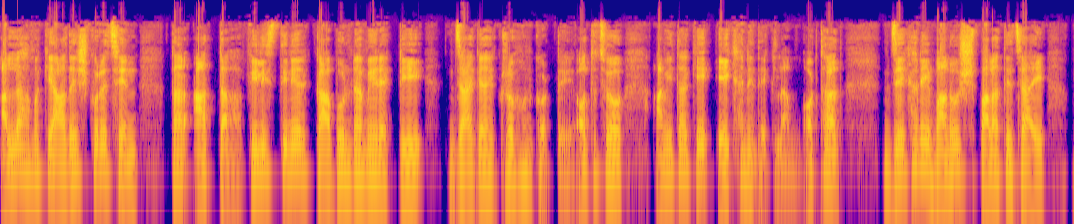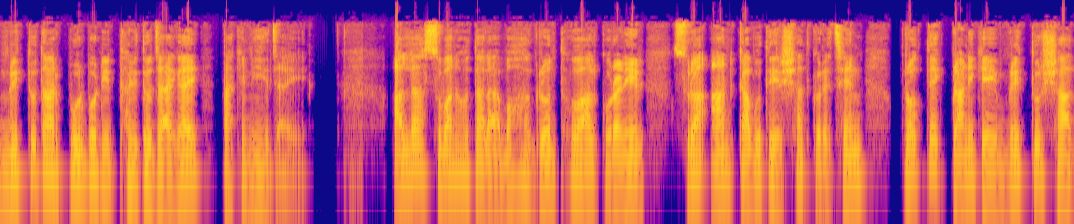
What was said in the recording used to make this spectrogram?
আল্লাহ আমাকে আদেশ করেছেন তার আত্মা ফিলিস্তিনের কাবুল নামের একটি জায়গায় গ্রহণ করতে। অথচ আমি তাকে এখানে দেখলাম। অর্থাৎ যেখানে মানুষ পালাতে চায়, মৃত্যু তার পূর্ব নির্ধারিত জায়গায় তাকে নিয়ে যায়। আল্লাহ সুবানহতালা মহাগ্রন্থ আল কোরআনের সুরা আন কাবুতে এরশাদ করেছেন, প্রত্যেক প্রাণীকে মৃত্যুর স্বাদ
